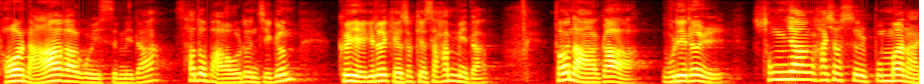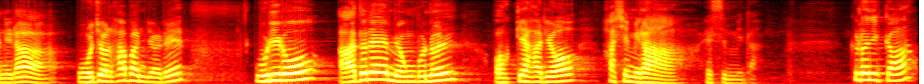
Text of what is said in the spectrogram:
더 나아가고 있습니다. 사도 바울은 지금 그 얘기를 계속해서 합니다. 더 나아가 우리를 속량하셨을 뿐만 아니라 5절 하반절에 우리로 아들의 명분을 얻게 하려 하심이라 했습니다. 그러니까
